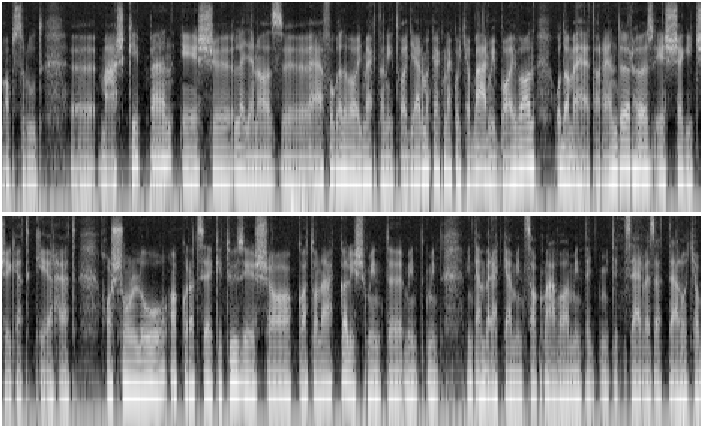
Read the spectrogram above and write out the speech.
abszolút másképpen, és legyen az elfogadva, vagy megtanítva a gyermekeknek, hogyha bármi baj van, oda mehet a rendőrhöz, és segítséget kérhet. Hasonló akkor a célkitűzés a katonákkal is, mint, mint, mint, mint emberekkel, mint szakmával, mint egy, mint egy szervezettel, hogyha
